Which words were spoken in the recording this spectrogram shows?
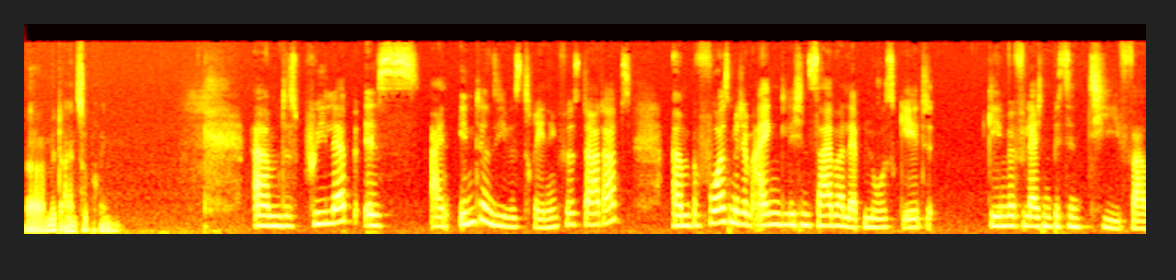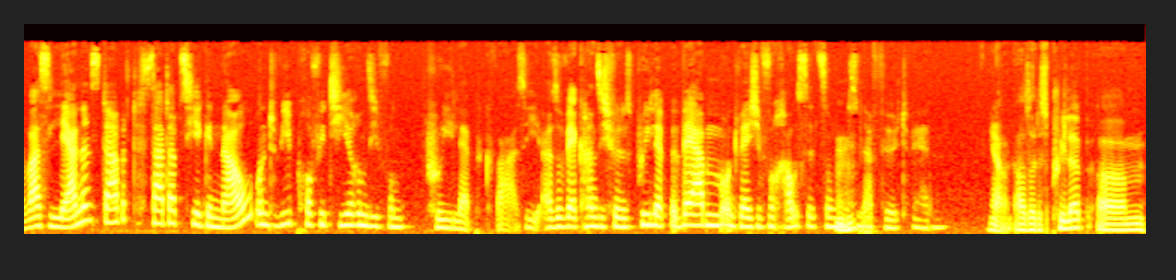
äh, mit einzubringen. Ähm, das Pre-Lab ist ein intensives Training für Startups. Ähm, bevor es mit dem eigentlichen Cyberlab losgeht, gehen wir vielleicht ein bisschen tiefer. Was lernen Startups hier genau und wie profitieren sie vom Pre-Lab quasi? Also wer kann sich für das Pre-Lab bewerben und welche Voraussetzungen mhm. müssen erfüllt werden? Ja, also das Pre-Lab, ähm,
